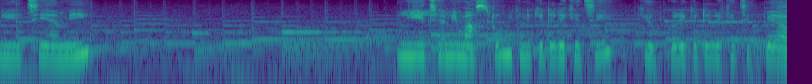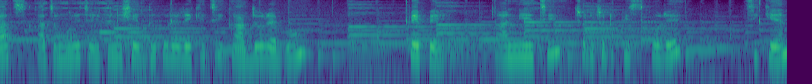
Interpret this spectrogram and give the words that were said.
নিয়েছি আমি নিয়েছি আমি মাশরুম, এখানে কেটে রেখেছি, কিউব করে কেটে রেখেছি পেঁয়াজ, কাঁচামরিচ এখানে সেদ্ধ করে রেখেছি গাজর এবং পেঁপে। আর নিয়েছি ছোট ছোট পিস করে চিকেন।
